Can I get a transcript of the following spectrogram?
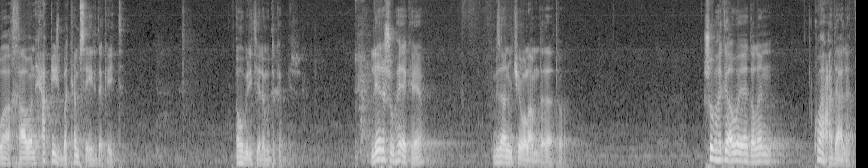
و خاوەن حەقیش بە کەم سەیر دەکەیت ئەوە بریتە لە متەکەبر لێرە شوبهەیەک هەیە بزانم کێ وەڵامم دەداتەوە. شوبهەکە ئەوەیە دەڵێن کوا عەدالەت؟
